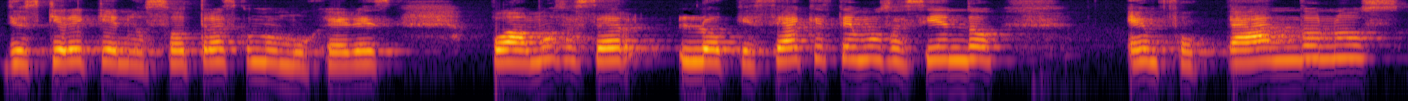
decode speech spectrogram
Dios quiere que nosotras como mujeres podamos hacer lo que sea que estemos haciendo, enfocándonos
